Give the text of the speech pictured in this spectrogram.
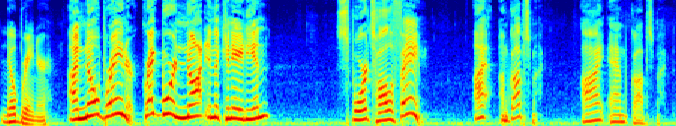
No brainer. A no brainer. Greg Moore not in the Canadian Sports Hall of Fame. I, I'm gobsmacked. I am gobsmacked.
